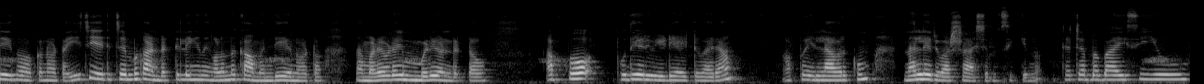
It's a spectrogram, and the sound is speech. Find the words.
ചെയ്ത് നോക്കണം കേട്ടോ. ഈ ചേരിച്ചെമ്പ് കണ്ടിട്ടില്ലെങ്കിൽ നിങ്ങളൊന്ന് കമന്റ് ചെയ്യണം കേട്ടോ. നമ്മുടെ ഇവിടെ ഇമ്പിടി ഉണ്ട് കേട്ടോ. അപ്പോൾ പുതിയൊരു വീഡിയോ ആയിട്ട് വരാം. അപ്പോൾ എല്ലാവർക്കും നല്ലൊരു വർഷം ആശംസിക്കുന്നു. Tata bye see you.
